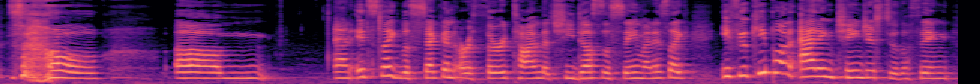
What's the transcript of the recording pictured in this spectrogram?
So, um, and it's like the second or third time that she does the same. And it's like, if you keep on adding changes to the thing,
